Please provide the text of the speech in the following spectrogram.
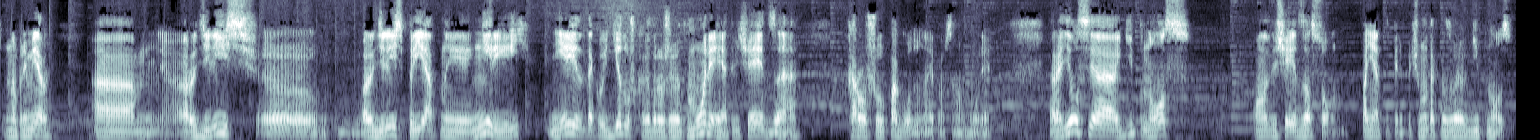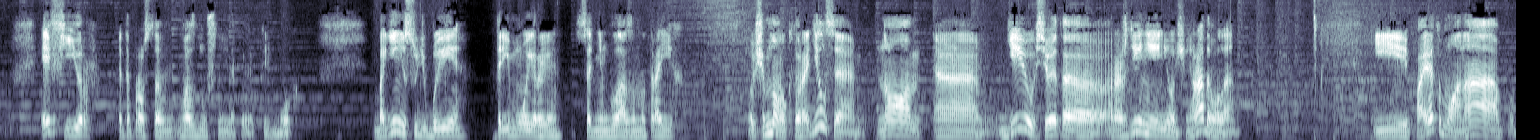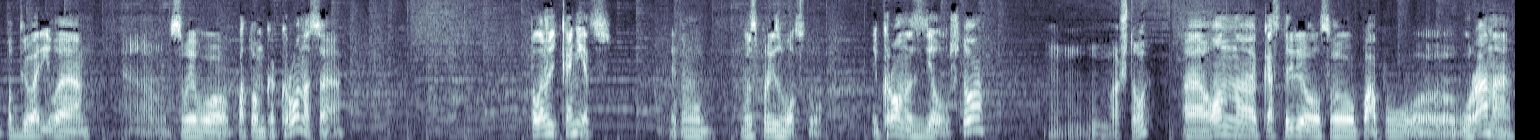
Например, эм, родились, э, родились приятные Нерей. Нерей это такой дедушка, который живет в море и отвечает за хорошую погоду на этом самом море. Родился гипноз, он отвечает за сон. Понятно теперь, почему так называют гипноз. Эфир, это просто воздушный такой бог. Богини судьбы, три Мойры с одним глазом на троих. В общем, много кто родился, но э, гею все это рождение не очень радовало. И поэтому она подговорила э, своего потомка Кроноса положить конец этому воспроизводству. И Кронос сделал что? А что? Э, Он э, кастрировал своего папу э, Урана.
